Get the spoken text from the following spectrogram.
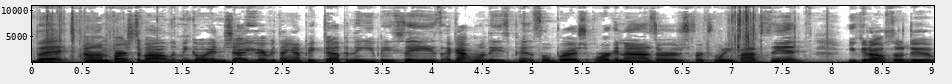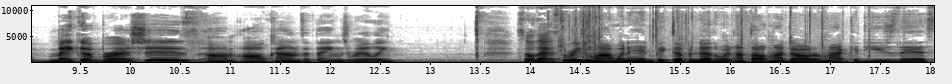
But um, first of all, let me go ahead and show you everything I picked up in the UPCs. I got one of these pencil brush organizers for 25 cents. You could also do makeup brushes, um, all kinds of things really. So that's the reason why I went ahead and picked up another one. I thought my daughter might could use this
